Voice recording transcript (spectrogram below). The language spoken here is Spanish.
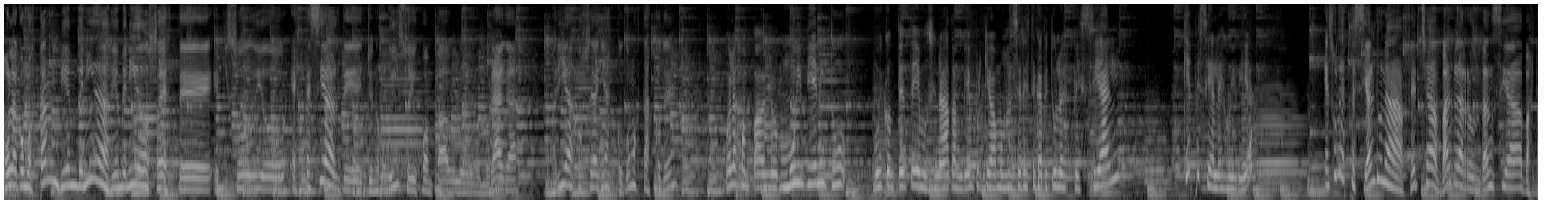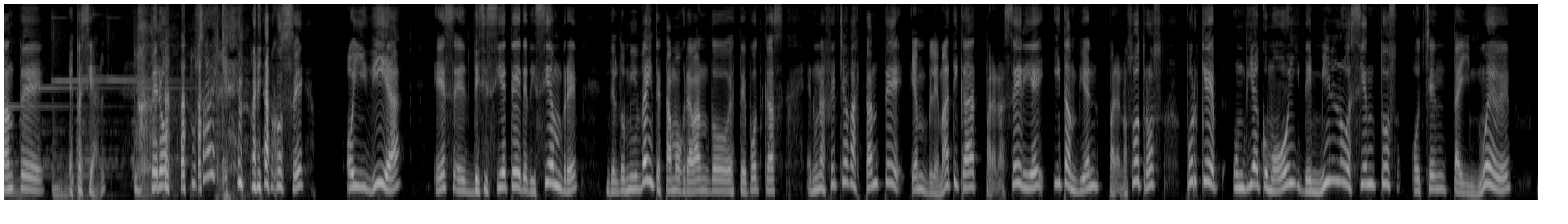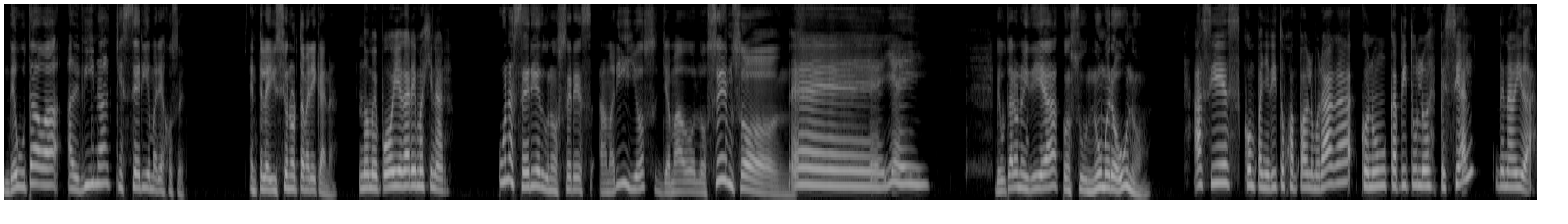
Hola, ¿cómo están? Bienvenidas, bienvenidos a este episodio especial de Yo no fui, soy Juan Pablo Moraga. María José Añasco, ¿cómo estás, Cote? Hola Juan Pablo, muy bien y tú muy contenta y emocionada también porque vamos a hacer este capítulo especial. ¿Qué especial es hoy día? Es un especial de una fecha, valga la redundancia, bastante especial. Pero tú sabes que, María José, hoy día es el 17 de diciembre del 2020. Estamos grabando este podcast en una fecha bastante emblemática para la serie y también para nosotros, porque un día como hoy de 1989 debutaba Albina, que serie María José, en televisión norteamericana. No me puedo llegar a imaginar. Una serie de unos seres amarillos llamados Los Simpsons. ¡Eh! ¡Yay! Debutaron hoy día con su número uno. Así es, compañerito Juan Pablo Moraga, con un capítulo especial de Navidad.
